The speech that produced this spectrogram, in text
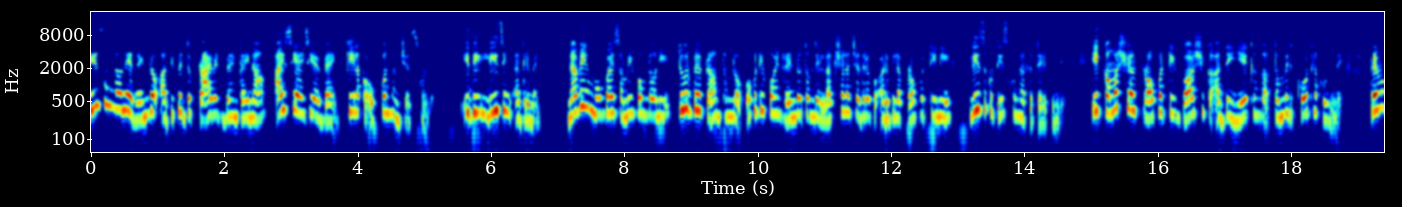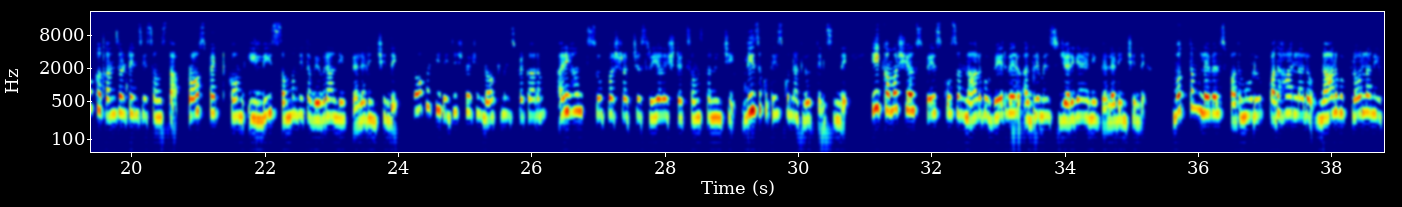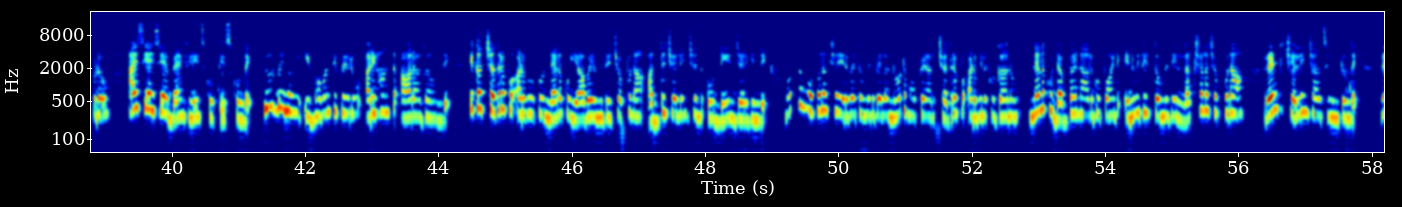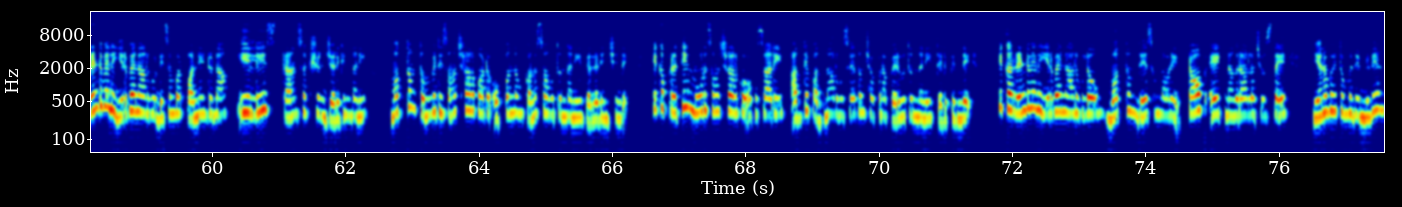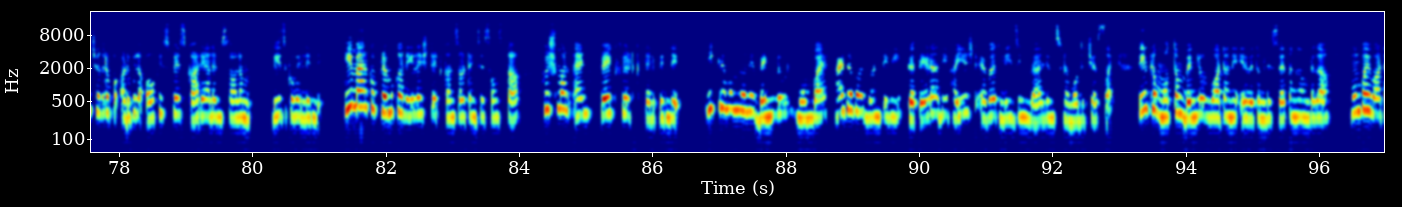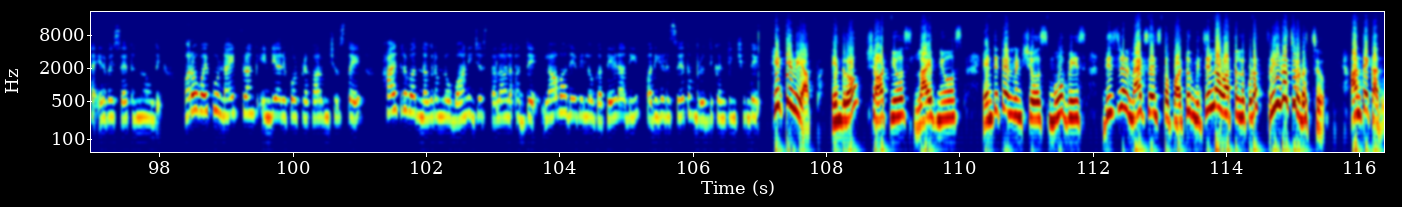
దేశంలోనే రెండో అతిపెద్ద ప్రైవేట్ బ్యాంక్ అయిన ఐసిఐసిఐ బ్యాంక్ కీలక ఒప్పందం చేసుకుంది. ఇది లీజింగ్ అగ్రిమెంట్. నవీ ముంబై సమీపంలోని టూర్బే ప్రాంతంలో ఒకటి పాయింట్ రెండు తొమ్మిది లక్షల చదరపు అడుగుల ప్రాపర్టీని లీజుకు తీసుకున్నట్లు తెలిపింది. ఈ కమర్షియల్ ప్రాపర్టీ వార్షిక అద్దె ఏకంగా తొమ్మిది కోట్లకు ఉంది. ప్రముఖ కన్సల్టెన్సీ సంస్థ ప్రాస్పెక్ట్ కామ్ ఈ లీజ్ సంబంధిత వివరాల్ని వెల్లడించింది. ప్రాపర్టీ రిజిస్ట్రేషన్ డాక్యుమెంట్స్ ప్రకారం Arihant super structures real estate సంస్థ నుంచి లీజుకు తీసుకున్నట్లు తెలిసిందే. ఈ కమర్షియల్ స్పేస్ కోసం నాలుగు వేర్వేరు అగ్రిమెంట్స్ జరిగాయని వెల్లడించింది. మొత్తం లెవెల్స్ పదమూడు పదహారులలో నాలుగు ఫ్లోర్లను ఇప్పుడు ఐసిఐసిఐ బ్యాంక్ లీజ్కు తీసుకుంది. ట్యూర్బేలోని ఈ భవంతి పేరు అరిహంత్ ఆరాగా ఉంది. ఇక చదరపు అడుగుకు నెలకు యాభై ఎనిమిది చొప్పున అద్దె చెల్లించేందుకు డీల్ జరిగింది. మొత్తం ఒక లక్ష ఇరవై తొమ్మిది వేల నూట ముప్పై ఆరు చదరపు అడుగులకు గాను నెలకు డెబ్బై నాలుగు పాయింట్ ఎనిమిది తొమ్మిది లక్షల చొప్పున రెంట్ చెల్లించాల్సి ఉంటుంది. రెండు వేల ఇరవై నాలుగు డిసెంబర్ పన్నెండున ఈ లీజ్ ట్రాన్సాక్షన్ జరిగిందని మొత్తం తొమ్మిది సంవత్సరాల పాటు ఒప్పందం కొనసాగుతుందని వెల్లడించింది. ఇక ప్రతి మూడు సంవత్సరాలకు ఒకసారి అద్దె పద్నాలుగు శాతం చొప్పున పెరుగుతుందని తెలిపింది. ఇక రెండు వేల ఇరవై నాలుగులో మొత్తం దేశంలోని టాప్ ఎయిట్ నగరాల్లో చూస్తే ఎనభై తొమ్మిది మిలియన్ చదరపు అడుగుల ఆఫీస్ స్పేస్ కార్యాలయం స్థలం లీజుకు వెళ్ళింది. ఈ మేరకు ప్రముఖ రియల్ ఎస్టేట్ కన్సల్టెన్సీ సంస్థ కుష్మన్ అండ్ ఫేక్ ఫీల్డ్ తెలిపింది. ఈ క్రమంలోనే బెంగళూరు ముంబై హైదరాబాద్ వంటివి గతేడాది హైయెస్ట్ ఎవర్ లీజింగ్ వాల్యూమ్స్ నమోదు చేస్తాయి దీంట్లో మొత్తం బెంగళూరు వాటానే ఇరవై తొమ్మిది శాతంగా ఉండగా ముంబై వాటా ఇరవై శాతంగా ఉంది. మరోవైపు నైట్ ఫ్రాంక్ ఇండియా రిపోర్ట్ ప్రకారం చూస్తే హైదరాబాద్ నగరంలో వాణిజ్య స్థలాల అద్దె లావాదేవీల్లో గతేడాది పదిహేడు శాతం వృద్ధి కనిపించింది. Hit TV app. ఇందులో short news live news entertainment shows movies digital మ్యాగజైన్స్తో పాటు మీ జిల్లా వార్తలను కూడా ఫ్రీగా చూడొచ్చు. అంతేకాదు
